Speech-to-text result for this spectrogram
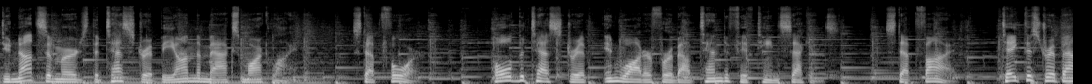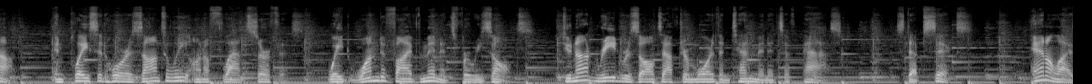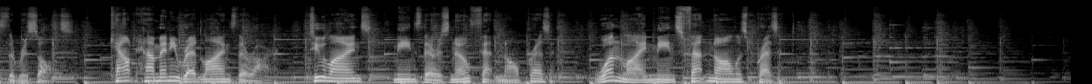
Do not submerge the test strip beyond the max mark line. Step 4. Hold the test strip in water for about 10 to 15 seconds. Step 5. Take the strip out and place it horizontally on a flat surface. Wait 1 to 5 minutes for results. Do not read results after more than 10 minutes have passed. Step 6. Analyze the results. Count how many red lines there are. Two lines means there is no fentanyl present. One line means fentanyl is present.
